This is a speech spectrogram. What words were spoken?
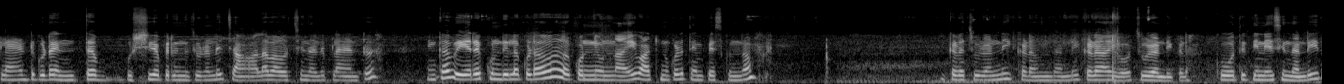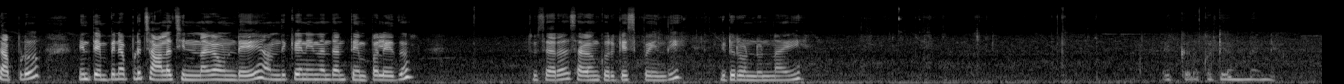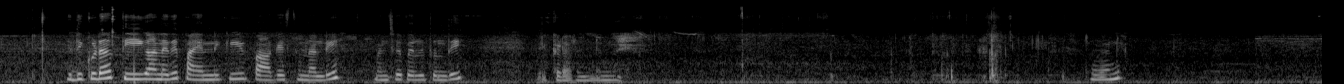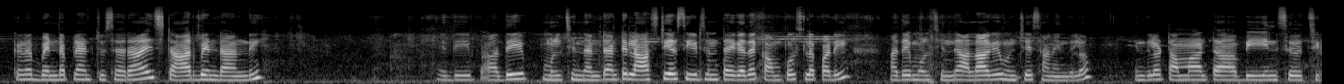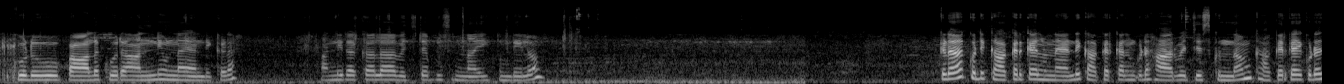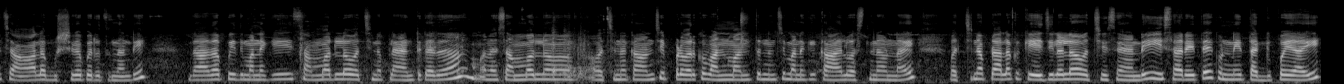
ప్లాంట్ కూడా ఎంత బుష్గా పెరిగింది చూడండి. చాలా బాగా వచ్చిందండి ప్లాంట్. ఇంకా వేరే కుండీలో కూడా కొన్ని ఉన్నాయి. వాటిని కూడా తెంపేసుకుందాం. ఇక్కడ చూడండి ఇక్కడ ఉందండి. ఇక్కడ ఇగో చూడండి ఇక్కడ కోతి తినేసిందండి. ఇది అప్పుడు నేను తెంపినప్పుడు చాలా చిన్నగా ఉండే. అందుకే నేను దాన్ని తెంపలేదు. చూసారా? సగం కొరికేసిపోయింది. ఇటు రెండు ఉన్నాయి. ఇక్కడ ఒకటి ఉందండి. ఇది కూడా తీగ అనేది పైనకి పాకేస్తుందండి. మంచిగా పెరుగుతుంది. ఇక్కడ రెండు ఉన్నాయి. చూడండి. ఇక్కడ బెండ ప్లాంట్ చూసారా? స్టార్ బెండ అండి. ఇది అదే మొలిచిందంటే. అంటే లాస్ట్ ఇయర్ సీడ్స్ ఉంటాయి కదా కంపోస్ట్లో పడి అదే మొలిచింది. అలాగే ఉంచేసాను ఇందులో. ఇందులో టమాటా బీన్స్ చిక్కుడు పాలకూర అన్నీ ఉన్నాయండి ఇక్కడ. అన్ని రకాల వెజిటేబుల్స్ ఉన్నాయి కుండీలో. ఇక్కడ కొన్ని కాకరకాయలు ఉన్నాయండి. కాకరకాయలను కూడా హార్వెస్ట్ చేసుకుందాం. కాకరకాయ కూడా చాలా బుష్గా పెరుగుతుందండి. దాదాపు ఇది మనకి సమ్మర్లో వచ్చిన ప్లాంట్ కదా. మన సమ్మర్లో వచ్చిన కానుంచి ఇప్పటి వరకు వన్ మంత్ నుంచి మనకి కాయలు వస్తూనే ఉన్నాయి. వచ్చినప్పుడు అలా ఒక కేజీలలో వచ్చేసాయండి. ఈసారి అయితే కొన్ని తగ్గిపోయాయి.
